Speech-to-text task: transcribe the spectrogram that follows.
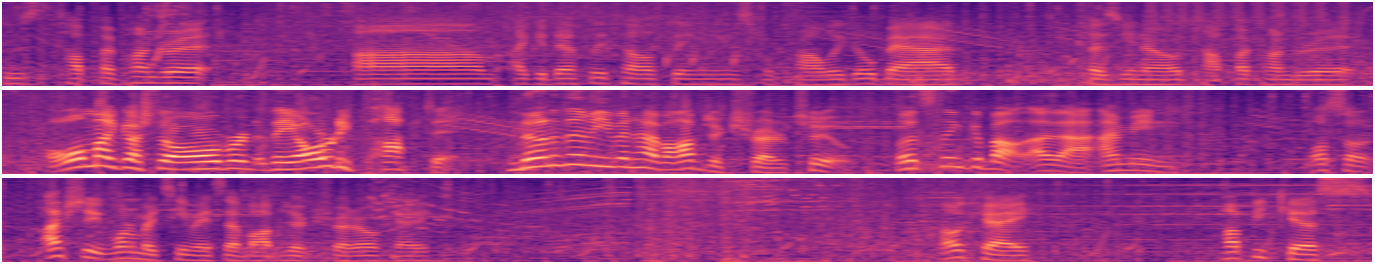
Who's the top 500? Um, I could definitely tell things will probably go bad. Because, you know, top 500. Oh my gosh, they're already, they already popped it. None of them even have Object Shredder, too. Let's think about that. I mean, also, actually, one of my teammates have Object Shredder. Okay. Okay. Puppy kiss.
